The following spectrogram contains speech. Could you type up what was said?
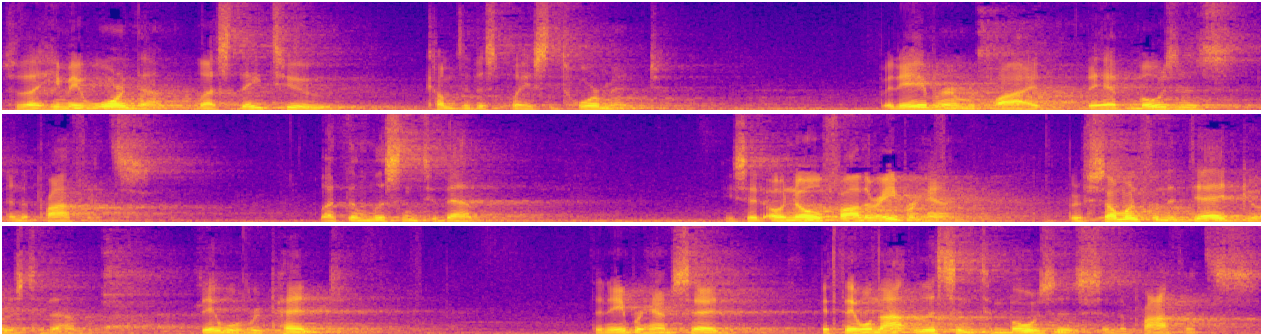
so that he may warn them, lest they too come to this place to torment. But Abraham replied, They have Moses and the prophets. Let them listen to them. He said, Oh no, Father Abraham, but if someone from the dead goes to them, they will repent. Then Abraham said, If they will not listen to Moses and the prophets,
